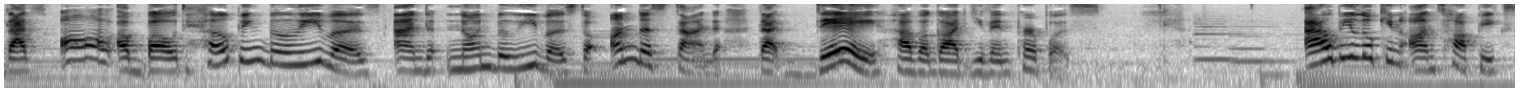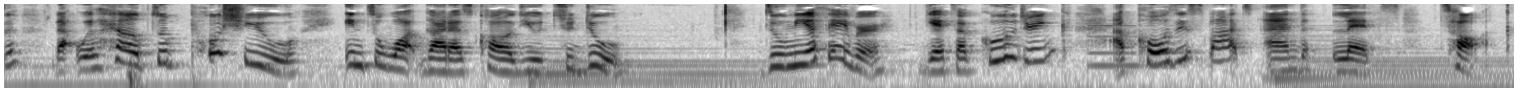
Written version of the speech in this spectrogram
that's all about helping believers and non believers to understand that they have a God given purpose. I'll be looking on topics that will help to push you into what God has called you to do. Do me a favor get a cool drink, a cozy spot, and let's talk.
